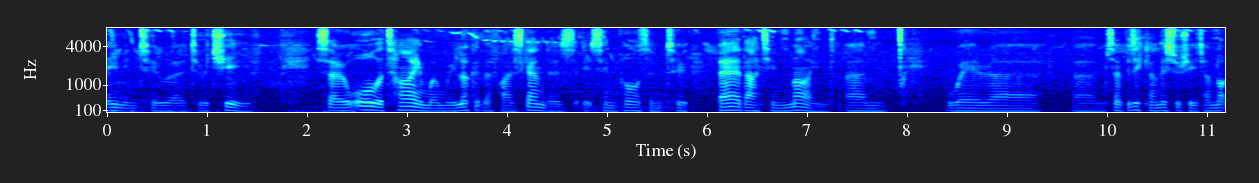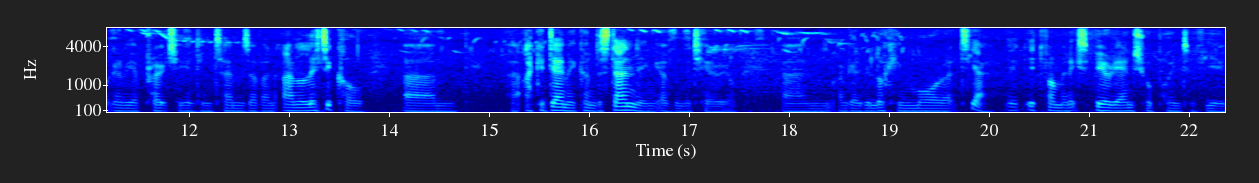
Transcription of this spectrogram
aiming to, uh, to achieve. So, all the time when we look at the five skandhas, it's important to bear that in mind. Um, where, uh, um, so, particularly on this retreat, I'm not going to be approaching it in terms of an analytical, um, uh, academic understanding of the material. Um, I'm going to be looking more at, yeah, it, it from an experiential point of view.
